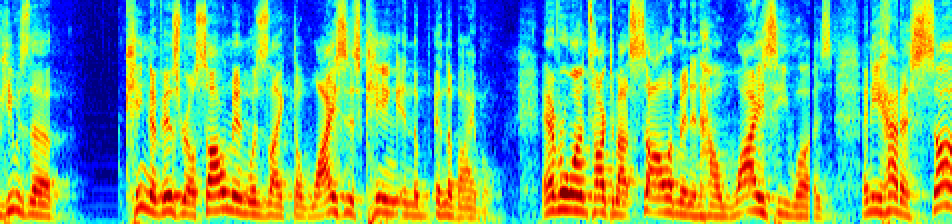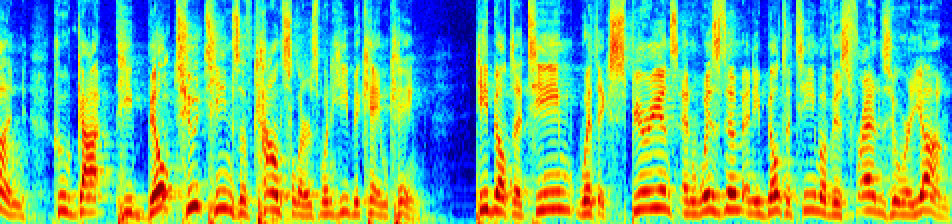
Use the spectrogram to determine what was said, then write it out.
he was the king of Israel. Solomon was like the wisest king in the, in the Bible. Everyone talked about Solomon and how wise he was. And he had a son who got, he built two teams of counselors when he became king. He built a team with experience and wisdom, and he built a team of his friends who were young.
